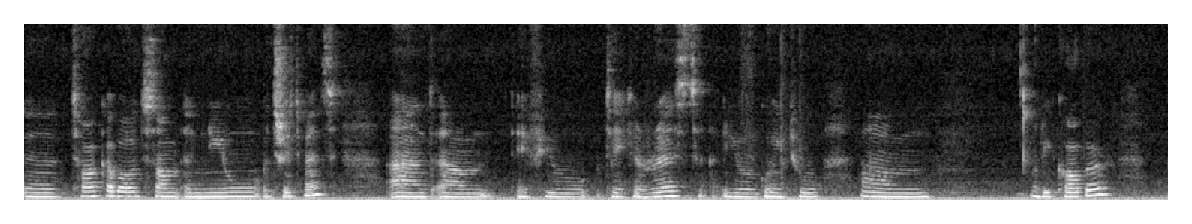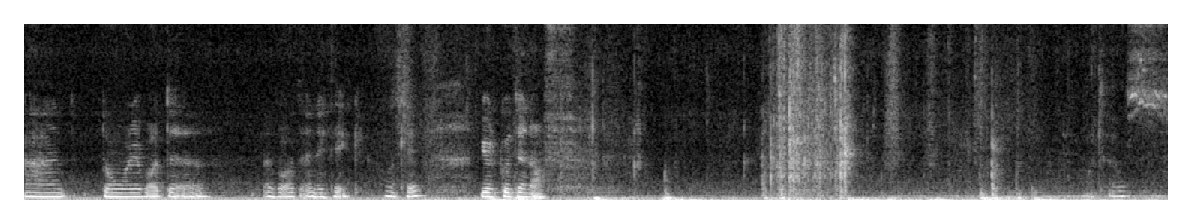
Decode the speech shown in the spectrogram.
uh, talk about some uh, new treatments and um, if you take a rest you're going to um, recover and don't worry about the about anything okay? You're good enough what else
